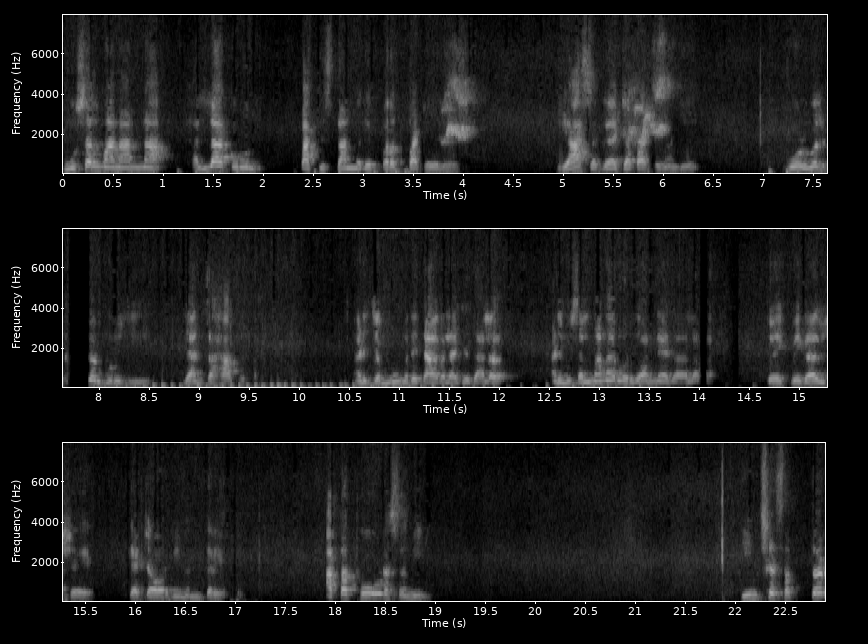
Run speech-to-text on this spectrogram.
मुसलमानांना हल्ला करून पाकिस्तानमध्ये परत पाठवलं. या सगळ्याच्या पाठीमागे गोळवलकर गुरुजी यांचा हात होता. आणि जम्मूमध्ये त्यावेळेला जे झालं आणि मुसलमानांवर जो अन्याय झाला तो एक वेगळा विषय आहे. त्याच्यावर मी नंतर येतो. आता थोडस मी तीनशे सत्तर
